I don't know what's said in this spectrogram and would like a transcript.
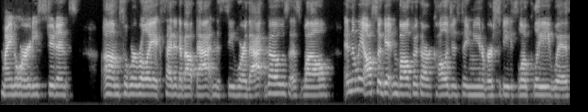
minority students. Um, so we're really excited about that and to see where that goes as well and then we also get involved with our colleges and universities locally with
